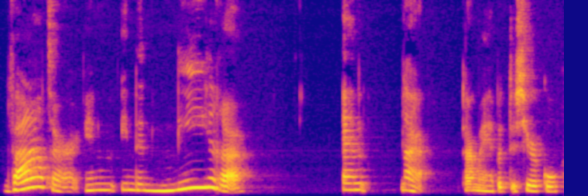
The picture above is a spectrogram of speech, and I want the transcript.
water, in, in de nieren. En nou ja, daarmee heb ik de cirkel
